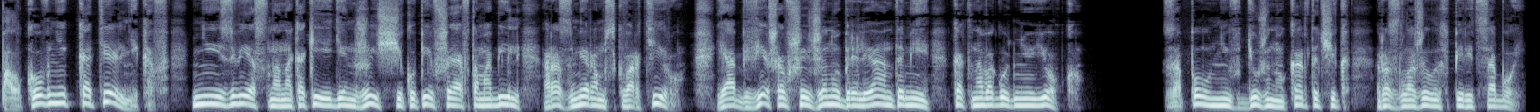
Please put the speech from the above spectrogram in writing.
полковник Котельников, неизвестно на какие деньжищи купивший автомобиль размером с квартиру и обвешавший жену бриллиантами, как новогоднюю елку. Заполнив дюжину карточек, разложил их перед собой,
